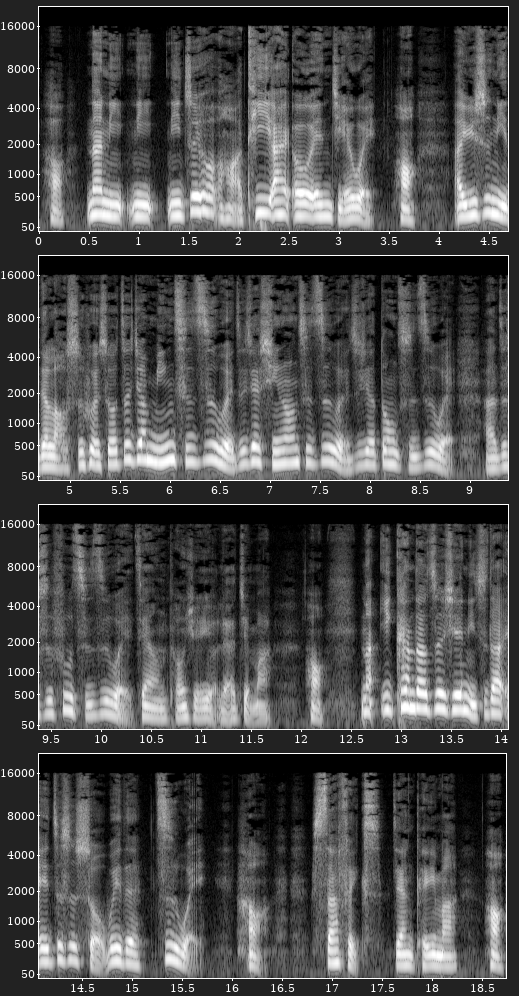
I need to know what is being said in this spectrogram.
好，那你你你最后哈 t i o n 结尾，哈啊，于是你的老师会说，这叫名词字尾，这叫形容词字尾，这叫动词字尾啊，这是副词字尾。这样同学有了解吗？好，那一看到这些，你知道，哎，这是所谓的字尾，哈，suffix，这样可以吗？好。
